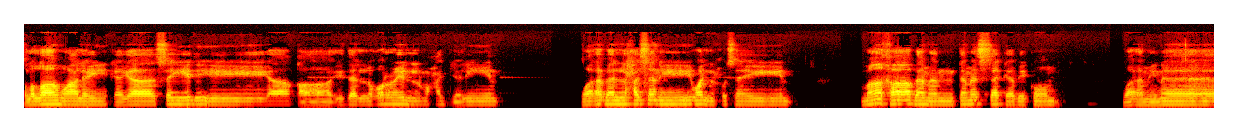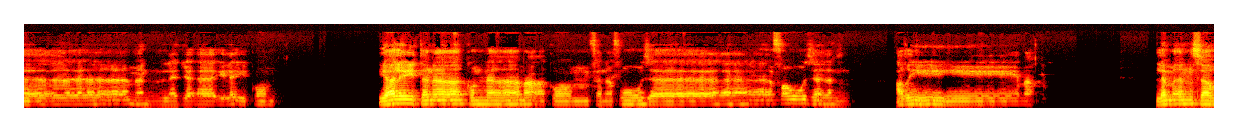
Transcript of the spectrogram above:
صلى الله عليك يا سيدي يا قائد الغر المحجلين وأبا الحسن والحسين. ما خاب من تمسك بكم وامنا من لجأ إليكم. يا ليتنا كنا معكم فنفوز فوزا عظيما. لم أنسه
